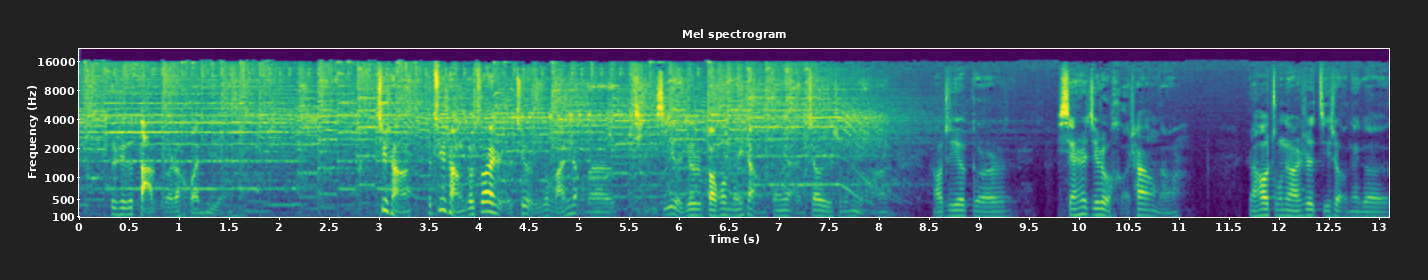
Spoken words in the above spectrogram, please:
这是一个打歌的环节。剧场这剧场歌最开始就有一个完整的体系的，就是包括每场公演教育什么女儿，然后这些歌先是几首合唱的，然后中间是几首那个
